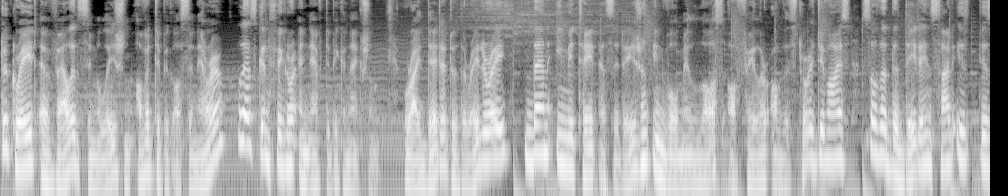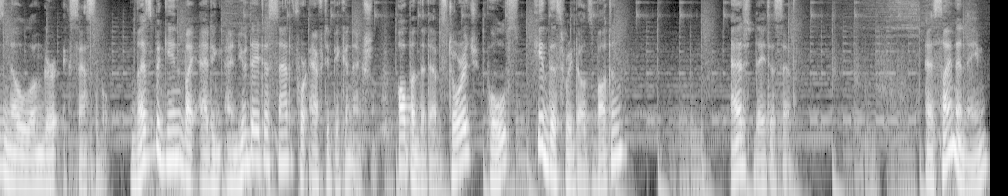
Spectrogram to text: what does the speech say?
To create a valid simulation of a typical scenario, let's configure an FTP connection, write data to the RAID array, then imitate a situation involving loss or failure of the storage device so that the data inside is, is no longer accessible. Let's begin by adding a new dataset for FTP connection. Open the tab Storage, Pools, hit the three dots button, Add dataset. Assign a name,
